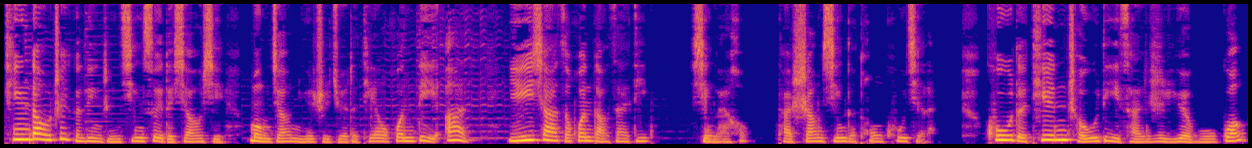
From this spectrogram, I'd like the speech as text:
听到这个令人心碎的消息，孟姜女只觉得天昏地暗，一下子昏倒在地。醒来后，她伤心地痛哭起来，哭得天愁地惨，日月无光。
